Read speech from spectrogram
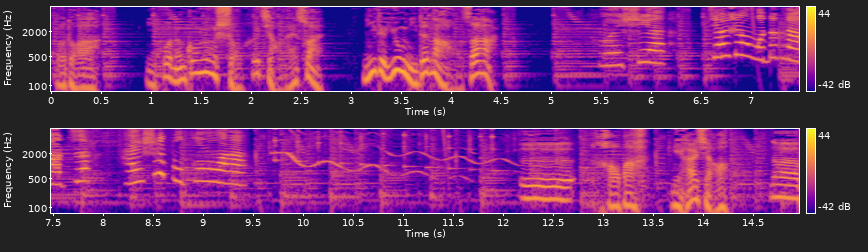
朵朵，你不能光用手和脚来算，你得用你的脑子啊！可是加上我的脑子还是不够啊！呃，好吧，你还小，那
